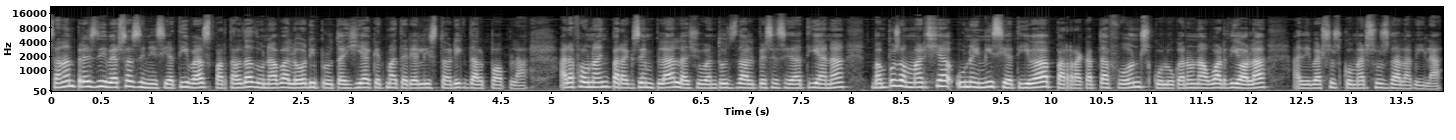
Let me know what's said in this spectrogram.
s'han emprès diverses iniciatives per tal de donar valor i protegir aquest material històric del poble. Ara fa un any, per exemple, les joventuts del PSC de Tiana van posar en marxa una iniciativa per recaptar fons col·locant una guardiola a diversos comerços de la vila.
